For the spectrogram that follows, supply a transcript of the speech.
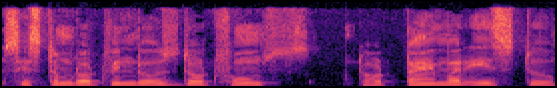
system.windows.forms.timer is to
